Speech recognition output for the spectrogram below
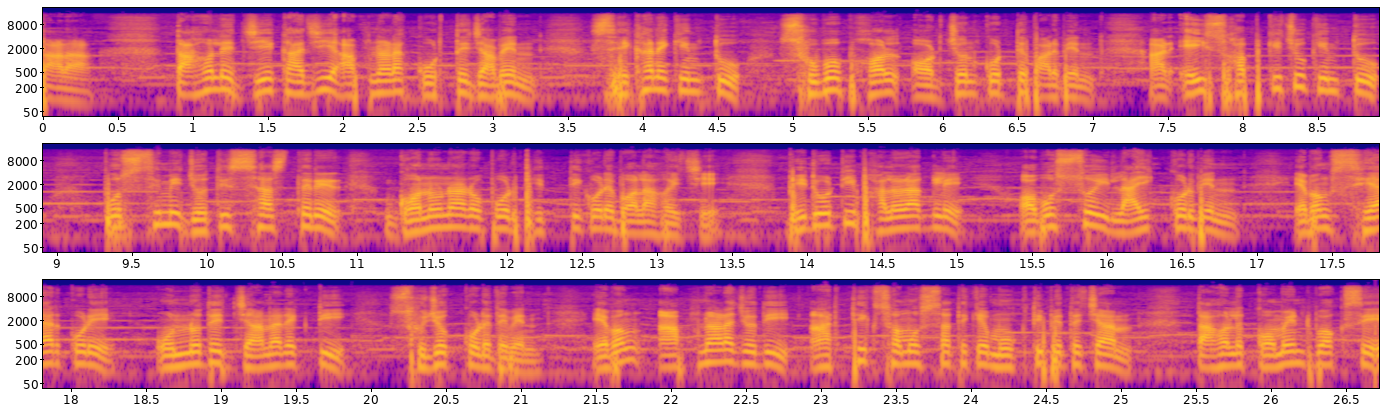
তারা। তাহলে যে কাজই আপনারা করতে যাবেন, সেখানে কিন্তু শুভ ফল অর্জন করতে পারবেন। আর এই সব কিছু কিন্তু পশ্চিমী জ্যোতিষশাস্ত্রের গণনার ওপর ভিত্তি করে বলা হয়েছে। ভিডিওটি ভালো লাগলে অবশ্যই লাইক করবেন এবং শেয়ার করে অন্যদের জানার একটি সুযোগ করে দেবেন। এবং আপনারা যদি আর্থিক সমস্যা থেকে মুক্তি পেতে চান, তাহলে কমেন্ট বক্সে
